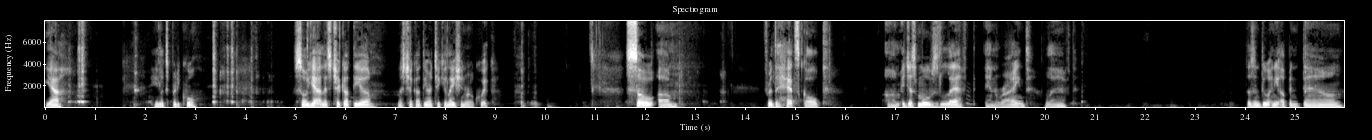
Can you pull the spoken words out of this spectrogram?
yeah, he looks pretty cool. So yeah, let's check out the uh, let's check out the articulation real quick. So um, for the head sculpt, um, it just moves left and right, left. Doesn't do any up and down.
